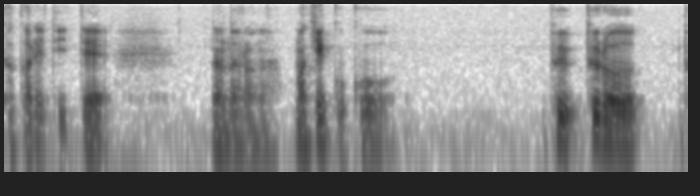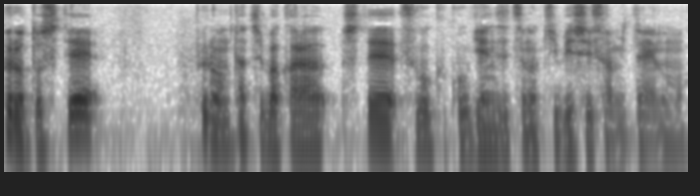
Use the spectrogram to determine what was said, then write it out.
書かれていてなんだろうな、まあ、結構こうプロプロとしてプロの立場からしてすごくこう現実の厳しさみたいのも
